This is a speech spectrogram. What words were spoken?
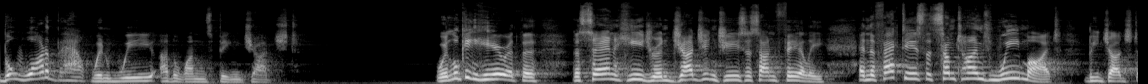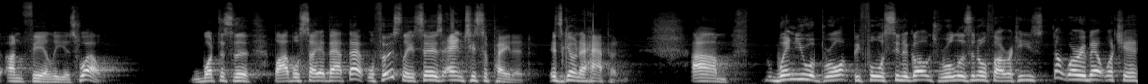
But what about when we are the ones being judged? We're looking here at the, the Sanhedrin judging Jesus unfairly. And the fact is that sometimes we might be judged unfairly as well. What does the Bible say about that? Well, firstly, it says anticipate it. It's going to happen. Um, when you were brought before synagogues, rulers, and authorities, don't worry about what you,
